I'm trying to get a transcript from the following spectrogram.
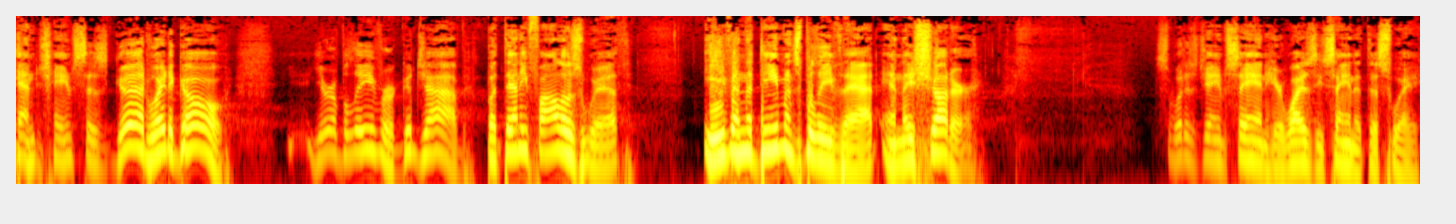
And James says, Good, way to go. You're a believer. Good job. But then he follows with, Even the demons believe that, and they shudder. So, what is James saying here? Why is he saying it this way?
